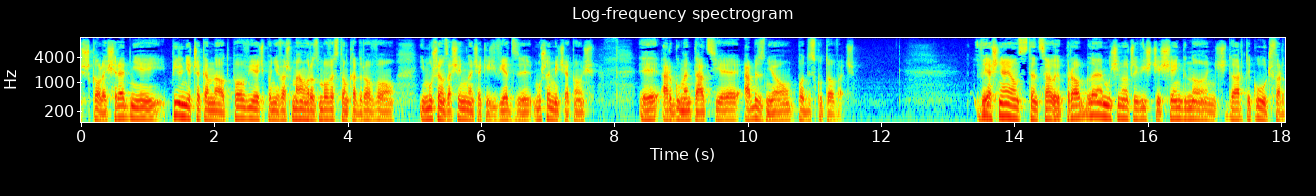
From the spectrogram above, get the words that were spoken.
szkole średniej. Pilnie czekam na odpowiedź, ponieważ mam rozmowę z tą kadrową i muszę zasięgnąć jakiejś wiedzy, muszę mieć jakąś y, argumentację, aby z nią podyskutować. Wyjaśniając ten cały problem, musimy oczywiście sięgnąć do artykułu 4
